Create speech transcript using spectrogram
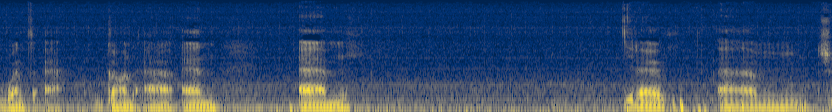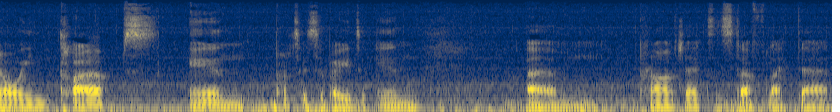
went at, gone out and um, you know um, join clubs and participate in um, projects and stuff like that.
